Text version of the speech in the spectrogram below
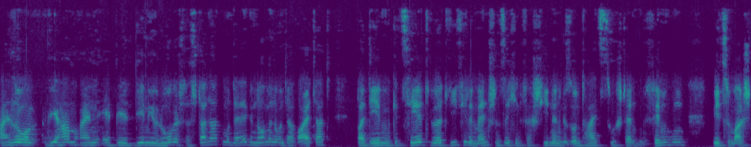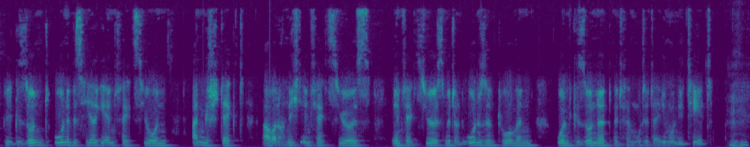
Also wir haben ein epidemiologisches Standardmodell genommen und erweitert bei dem gezählt wird, wie viele Menschen sich in verschiedenen Gesundheitszuständen befinden, wie zum Beispiel gesund ohne bisherige Infektion, angesteckt, aber noch nicht infektiös, infektiös mit und ohne Symptomen und gesundet mit vermuteter Immunität. Mhm.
